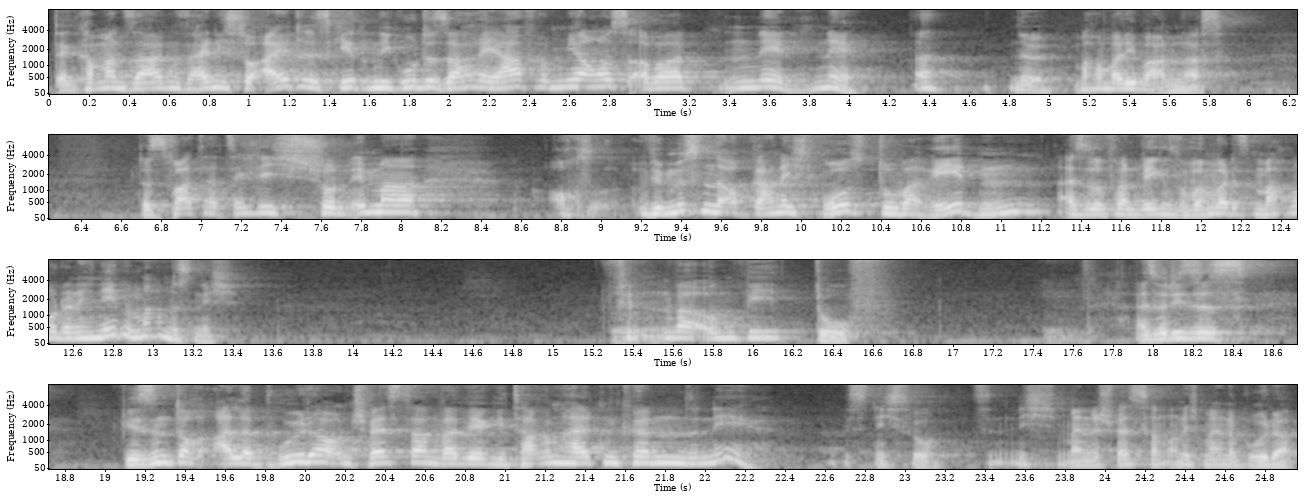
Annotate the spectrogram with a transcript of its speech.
dann kann man sagen, sei nicht so eitel, es geht um die gute Sache, ja, von mir aus, aber nee, nee, ah, nö, machen wir lieber anders. Das war tatsächlich schon immer auch, wir müssen da auch gar nicht groß drüber reden. Also von wegen, so wollen wir das machen oder nicht? Nee, wir machen das nicht. Finden wir irgendwie doof. Also dieses, wir sind doch alle Brüder und Schwestern, weil wir Gitarren halten können. Nee, ist nicht so. Sind nicht meine Schwestern, auch nicht meine Brüder.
